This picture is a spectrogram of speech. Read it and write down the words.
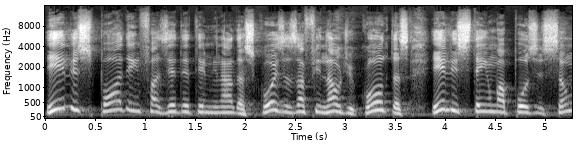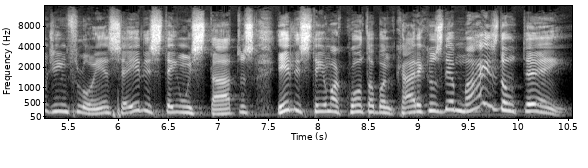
Eles podem fazer determinadas coisas, afinal de contas, eles têm uma posição de influência, eles têm um status, eles têm uma conta bancária que os demais não têm.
